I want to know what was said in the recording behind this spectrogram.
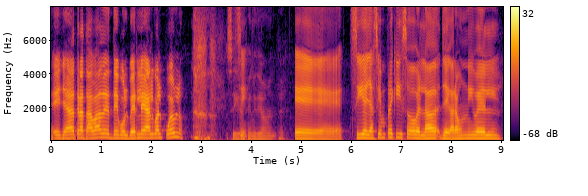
ella trataba de devolverle algo al pueblo. Sí, Sí. definitivamente. Eh, sí, ella siempre quiso, ¿verdad? Llegar a un nivel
